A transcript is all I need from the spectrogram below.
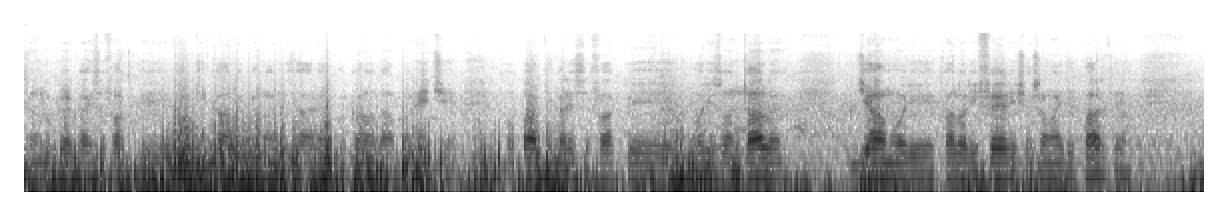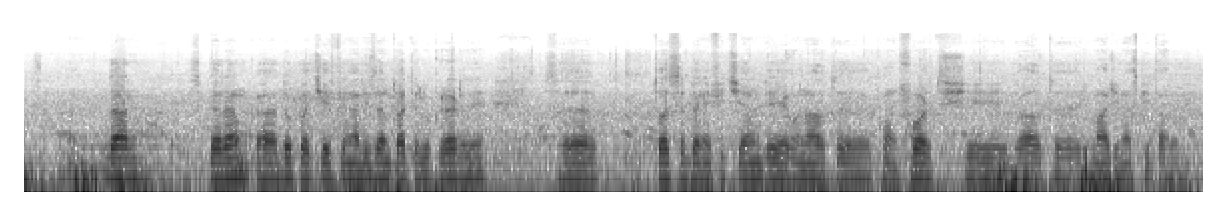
sunt lucrări care se fac pe verticală, canalizare, apă caldă, apă rece, parte care se fac pe orizontală, geamuri, caloriferi și așa mai departe. Dar sperăm ca după ce finalizăm toate lucrările să toți să beneficiem de un alt confort și de o altă imagine a spitalului.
